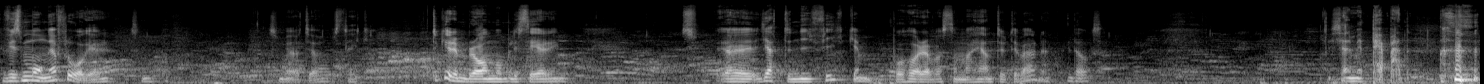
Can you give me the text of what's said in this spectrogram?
det finns många frågor som, som gör att jag strejkar. Jag tycker det är en bra mobilisering. Jag är jättenyfiken på att höra vad som har hänt ute i världen idag också. Jag känner mig peppad.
